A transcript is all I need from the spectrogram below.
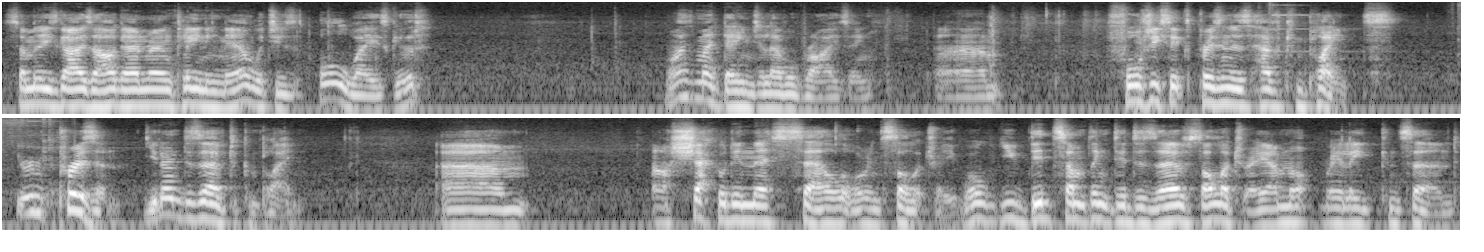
some of these guys are going around cleaning now, which is always good. Why is my danger level rising? Um, 46 prisoners have complaints. You're in prison. You don't deserve to complain. Um, are shackled in their cell or in solitary. Well, you did something to deserve solitary. I'm not really concerned.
